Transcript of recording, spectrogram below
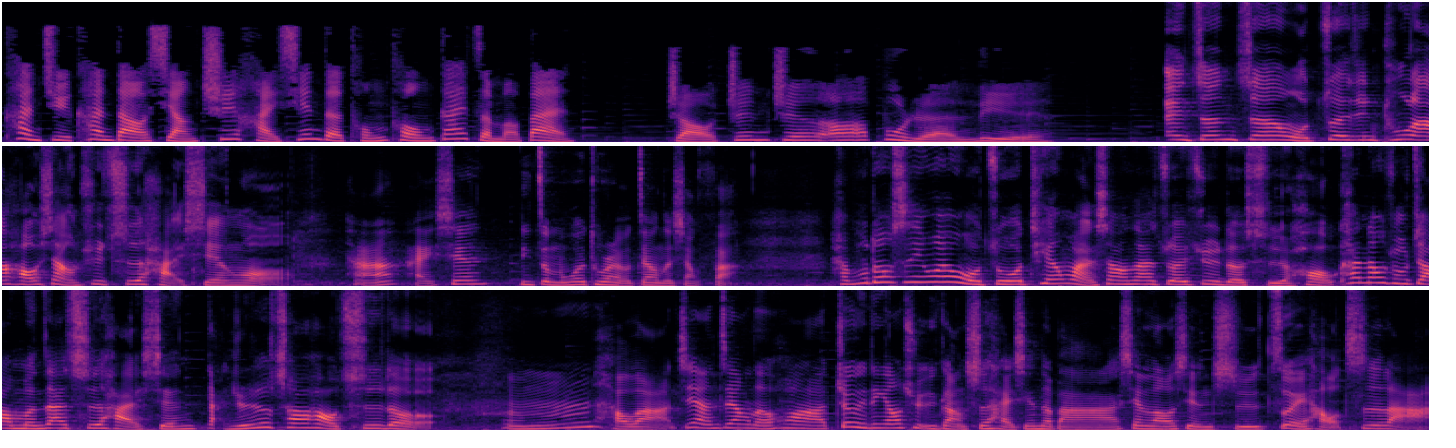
看剧看到想吃海鲜的彤彤该怎么办？找珍珍啊，不然咧。哎，珍珍，我最近突然好想去吃海鲜哦。啊，海鲜？你怎么会突然有这样的想法？还不都是因为我昨天晚上在追剧的时候，看到主角们在吃海鲜，感觉就超好吃的。嗯，好啦，既然这样的话，就一定要去渔港吃海鲜的吧，现捞现吃最好吃啦。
